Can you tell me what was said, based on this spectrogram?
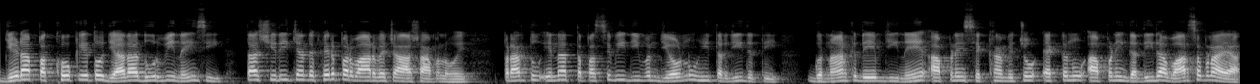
ਜਿਹੜਾ ਪੱਖੋਕੇ ਤੋਂ ਜ਼ਿਆਦਾ ਦੂਰ ਵੀ ਨਹੀਂ ਸੀ, ਤਾਂ ਸ਼੍ਰੀ ਚੰਦ ਫਿਰ ਪਰਿਵਾਰ ਵਿੱਚ ਆ ਸ਼ਾਮਲ ਹੋਏ। ਪਰੰਤੂ ਇਹਨਾਂ ਤਪਸਵੀ ਜੀਵਨ ਜਿਉਣ ਨੂੰ ਹੀ ਤਰਜੀਹ ਦਿੱਤੀ। ਗੁਰੂ ਨਾਨਕ ਦੇਵ ਜੀ ਨੇ ਆਪਣੇ ਸਿੱਖਾਂ ਵਿੱਚੋਂ ਇੱਕ ਨੂੰ ਆਪਣੀ ਗੱਦੀ ਦਾ ਵਾਰਸ ਬਣਾਇਆ।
